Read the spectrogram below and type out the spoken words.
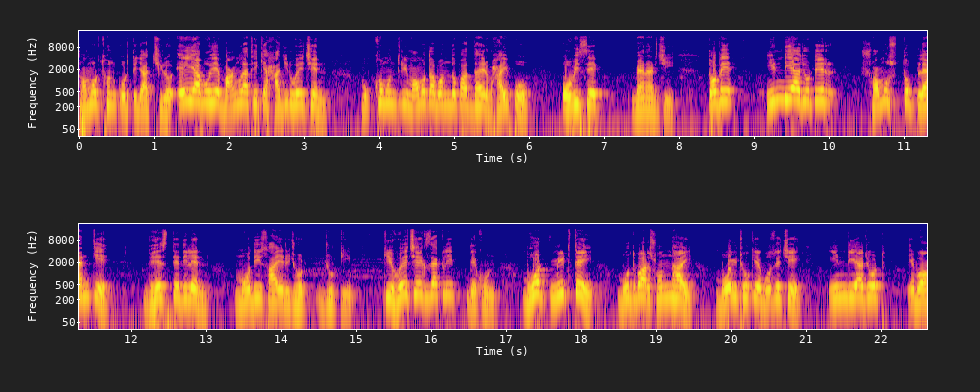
সমর্থন করতে যাচ্ছিল। এই আবহে বাংলা থেকে হাজির হয়েছেন মুখ্যমন্ত্রী মমতা বন্দ্যোপাধ্যায়ের ভাইপো অভিষেক ব্যানার্জি। তবে ইন্ডিয়া জোটের সমস্ত প্ল্যানকে ভেস্তে দিলেন মোদি জোট জুটি। কি হয়েছে এক্স্যাক্টলি দেখুন, ভোট মিটতেই বুধবার সন্ধ্যায় বৈঠকে বসেছে ইন্ডিয়া জোট এবং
